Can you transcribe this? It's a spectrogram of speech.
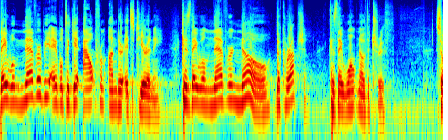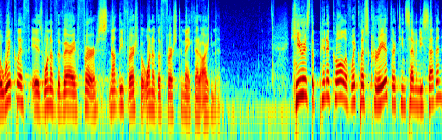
they will never be able to get out from under its tyranny because they will never know the corruption because they won't know the truth. So Wycliffe is one of the very first, not the first, but one of the first to make that argument. Here is the pinnacle of Wycliffe's career, 1377.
